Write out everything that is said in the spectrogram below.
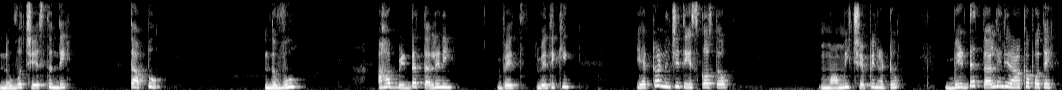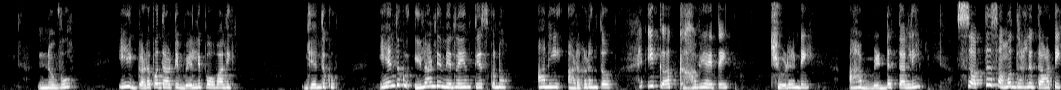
నువ్వు చేస్తుంది తప్పు. నువ్వు ఆ బిడ్డ తల్లిని వెతికి ఎక్కడి నుంచి తీసుకొస్తావు? మమ్మీ చెప్పినట్టు బిడ్డ తల్లిని రాకపోతే నువ్వు ఈ గడప దాటి వెళ్ళిపోవాలి. ఎందుకు? ఎందుకు ఇలాంటి నిర్ణయం తీసుకున్నావు? అని అడగడంతో ఇక కావ్య అయితే చూడండి ఆ బిడ్డ తల్లి సప్త సముద్రాలు దాటి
